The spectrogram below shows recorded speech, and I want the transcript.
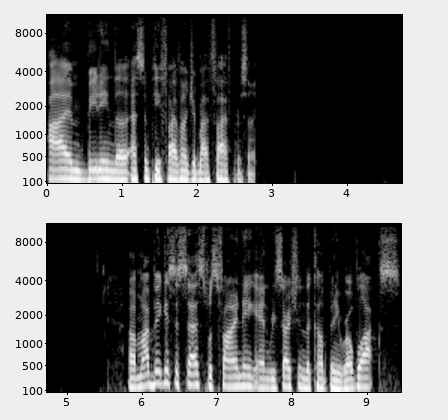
I'm beating the S&P 500 by 5%. Uh, my biggest success was finding and researching the company Roblox.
